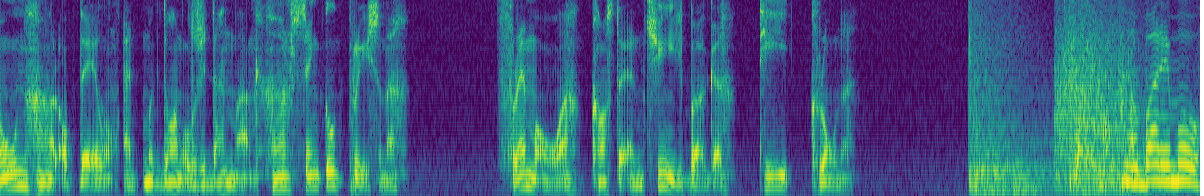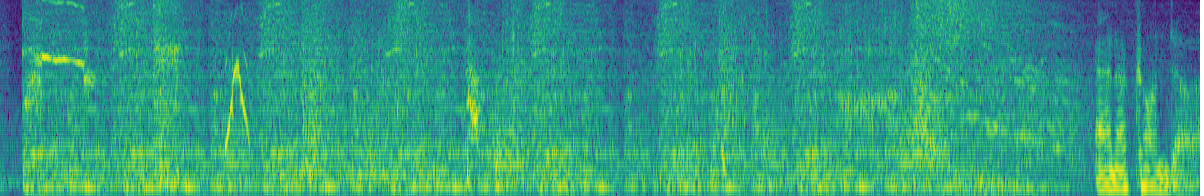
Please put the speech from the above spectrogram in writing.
Nogen har opdaget, at McDonald's i Danmark har sænket priserne. Fremover koster en cheeseburger 10 kroner. Nobody move. Anaconda.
